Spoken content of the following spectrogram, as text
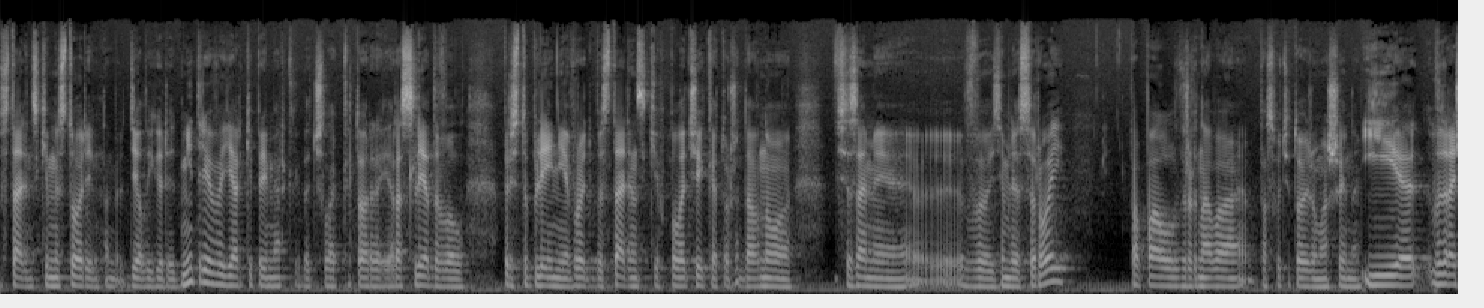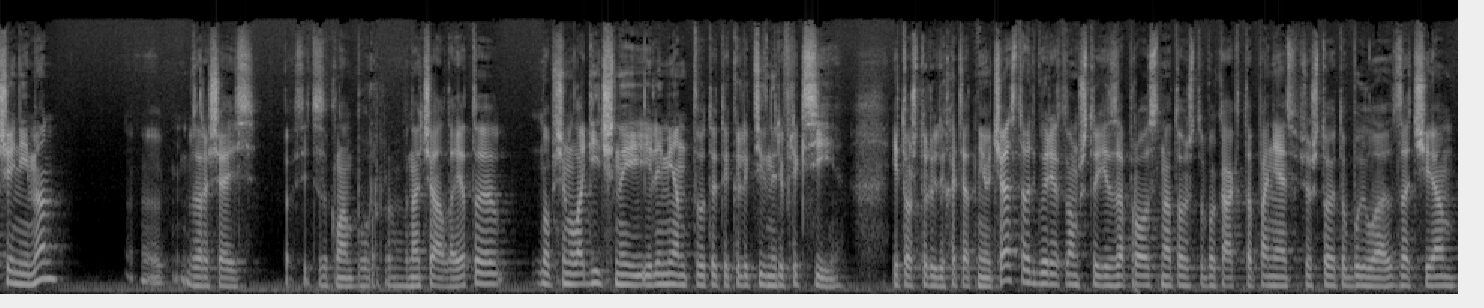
сталинским историям. Например, дело Юрия Дмитриева, яркий пример, когда человек, который расследовал преступления вроде бы сталинских палачей, которые давно все сами э, в земле сырой, попал в жернова, по сути, той же машины. И возвращение имен, э, возвращаясь, простите за каламбур, в начало, это в общем, логичный элемент вот этой коллективной рефлексии. И то, что люди хотят не участвовать, говорит о том, что есть запрос на то, чтобы как-то понять вообще, что это было, зачем,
